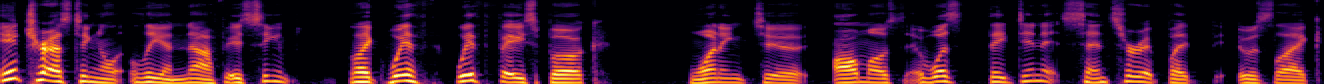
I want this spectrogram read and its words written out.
interestingly enough, it seems like with with Facebook wanting to almost it was they didn't censor it, but it was like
